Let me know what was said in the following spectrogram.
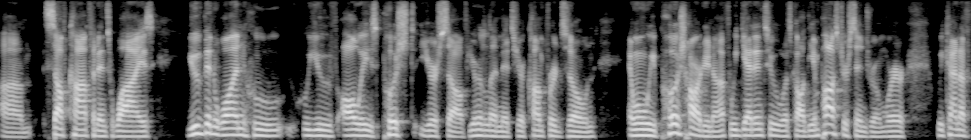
um, self-confidence wise. You've been one who who you've always pushed yourself your limits your comfort zone. And when we push hard enough we get into what's called the imposter syndrome where we kind of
